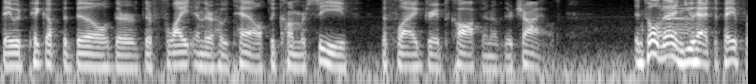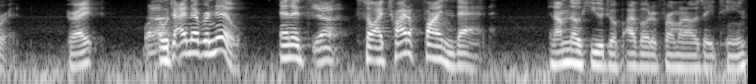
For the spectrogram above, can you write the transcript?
They would pick up the bill, their their flight, and their hotel to come receive the flag draped coffin of their child. Until then, you had to pay for it, right? Wow. which I never knew. And it's Yeah. so I try to find that. And I'm no huge I voted for him when I was 18.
